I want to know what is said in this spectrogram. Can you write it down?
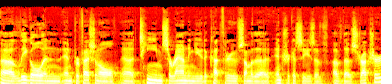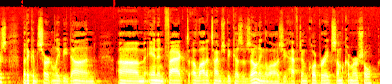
uh, legal and, and professional uh, team surrounding you to cut through some of the intricacies of, of those structures, but it can certainly be done. Um, and in fact, a lot of times because of zoning laws, you have to incorporate some commercial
